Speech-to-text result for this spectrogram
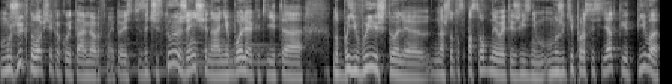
мужик, ну, вообще какой-то амерфный. То есть, зачастую женщины, они более какие-то, ну, боевые, что ли, на что-то способные в этой жизни. Мужики просто сидят, пьют пиво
